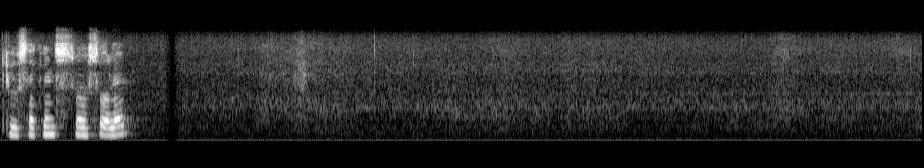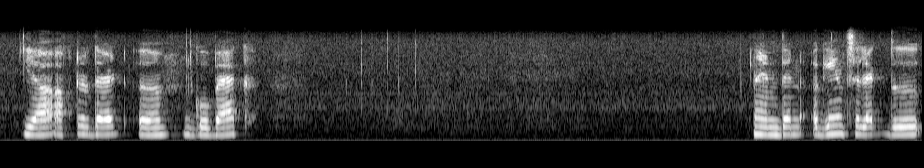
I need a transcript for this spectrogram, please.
few seconds to install it yeah after that uh, go back. And then again select the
